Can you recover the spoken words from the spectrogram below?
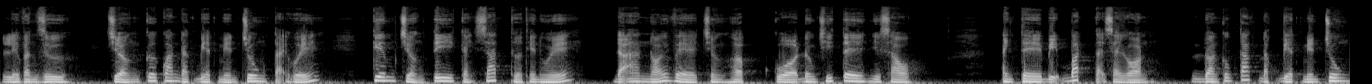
Lê Văn Dư, trưởng cơ quan đặc biệt miền Trung tại Huế, kiêm trưởng ty cảnh sát Thừa Thiên Huế, đã nói về trường hợp của đồng chí T như sau. Anh T bị bắt tại Sài Gòn, đoàn công tác đặc biệt miền Trung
